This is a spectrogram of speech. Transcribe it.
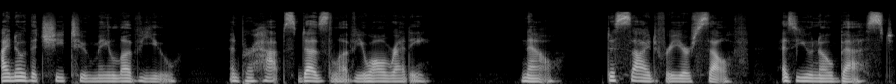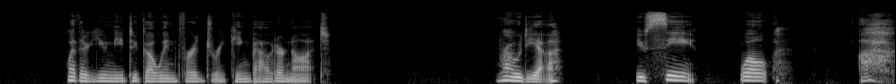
I know that she too may love you, and perhaps does love you already. Now, decide for yourself, as you know best, whether you need to go in for a drinking bout or not. Rodya, you see, well, ah,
